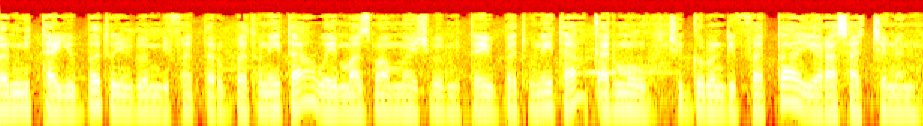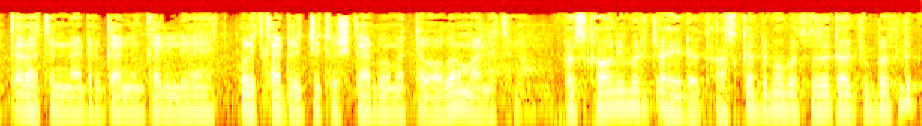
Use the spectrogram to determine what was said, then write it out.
በሚታዩበት ወይም በሚፈጠሩበት ሁኔታ ወይም አዝማሚያዎች በሚታዩበት ሁኔታ ቀድሞ ችግሩ እንዲፈታ የራሳችንን ጥረት እናደርጋለን ከፖለቲካ ድርጅቶች ጋር በመተባበር ማለት ነው። በእስካሁን የምርጫ ሂደት አስቀድመው በተዘጋጁበት ልክ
